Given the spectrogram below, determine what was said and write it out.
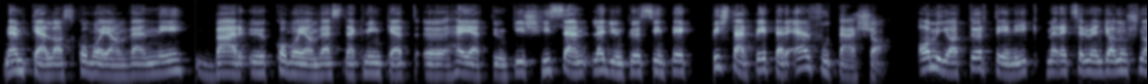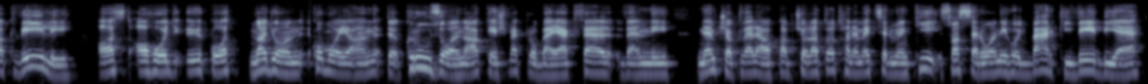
nem kell azt komolyan venni, bár ők komolyan vesznek minket helyettünk is, hiszen legyünk őszinték, Pistár Péter elfutása amiatt történik, mert egyszerűen gyanúsnak véli azt, ahogy ők ott nagyon komolyan krúzolnak, és megpróbálják felvenni nem csak vele a kapcsolatot, hanem egyszerűen kiszasszerolni, hogy bárki védje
